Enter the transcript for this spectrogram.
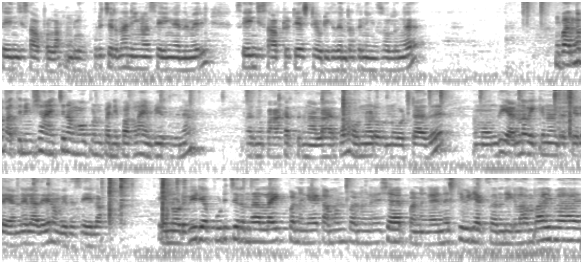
செஞ்சு சாப்பிட்லாம். உங்களுக்கு பிடிச்சிருந்தா நீங்களும் செய்யுங்க. இந்தமாரி செஞ்சு சாப்பிட்டு டேஸ்ட் எப்படி இருக்குதுன்றதை நீங்கள் சொல்லுங்கள் இங்க பாருங்க பத்து நிமிஷம் ஆயிடுச்சு. நம்ம ஓப்பன் பண்ணி பார்க்கலாம் எப்படி இருக்குதுன்னு. பாருங்கள் பார்க்கறதுக்கு நல்லா இருக்கும். ஒன்றோட ஒன்று ஒட்டாது. நம்ம வந்து எண்ணெய் வைக்கணுன்ற இல்லை எண்ணெய் இல்லாதவே நம்ம இதை செய்யலாம். என்னோடய வீடியோ பிடிச்சிருந்தா லைக் பண்ணுங்கள் கமெண்ட் பண்ணுங்கள் ஷேர் பண்ணுங்கள் நெக்ஸ்ட் வீடியோக்கு சந்திக்கலாம். பாய் பாய்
